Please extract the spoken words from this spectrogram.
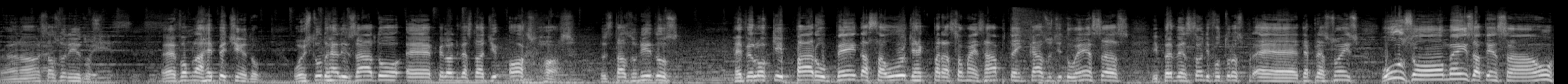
É não, Estados Unidos. É, vamos lá, repetindo. O estudo realizado é, pela Universidade de Oxford, nos Estados Unidos, revelou que para o bem da saúde, recuperação mais rápida em caso de doenças e prevenção de futuras é, depressões, os homens, atenção,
